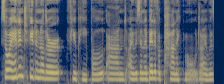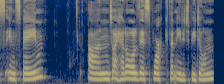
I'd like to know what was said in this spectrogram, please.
So I had interviewed another few people and I was in a bit of a panic mode. I was in Spain and I had all this work that needed to be done.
